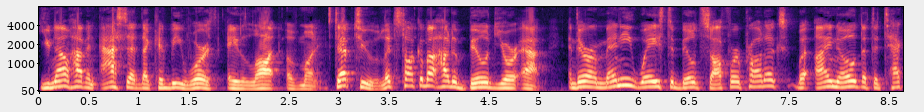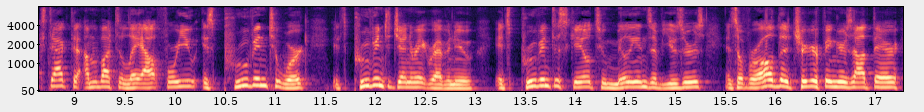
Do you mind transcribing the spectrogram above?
you now have an asset that could be worth a lot of money. Step two, let's talk about how to build your app. And there are many ways to build software products, but I know that the tech stack that I'm about to lay out for you is proven to work. It's proven to generate revenue. It's proven to scale to millions of users. And so for all the trigger fingers out there,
